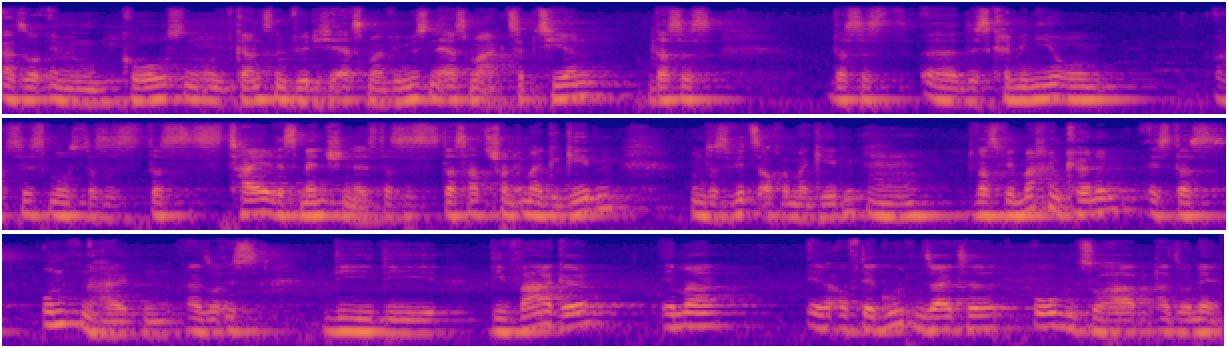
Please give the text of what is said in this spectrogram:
Also im Großen und Ganzen würde ich erstmal, wir müssen erstmal akzeptieren, dass es, dass es äh, Diskriminierung, Rassismus, dass es, dass es Teil des Menschen ist. Das, ist, das hat es schon immer gegeben und das wird es auch immer geben. Mhm. Was wir machen können, ist das unten halten. Also ist die, die, die Waage immer auf der guten Seite oben zu haben, also ne,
